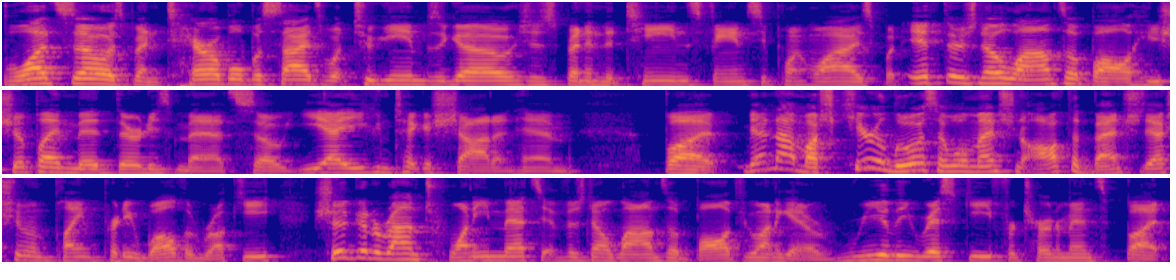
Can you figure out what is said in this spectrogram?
Bledsoe has been terrible besides what two games ago. He's just been in the teens fancy point wise. But if there's no Lonzo Ball, he should play mid 30s minutes. So yeah, you can take a shot on him. But yeah, not much. Kira Lewis, I will mention off the bench, he's actually been playing pretty well. The rookie should get around 20 minutes if there's no Lonzo Ball. If you want to get a really risky for tournaments, but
